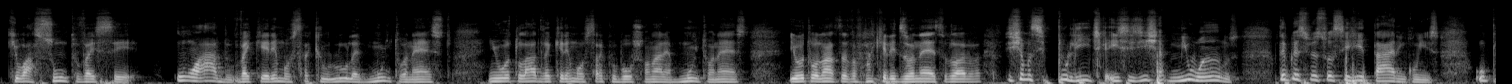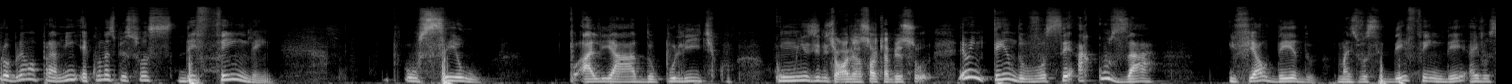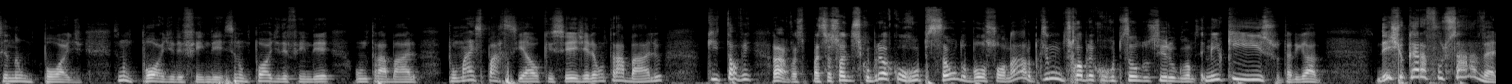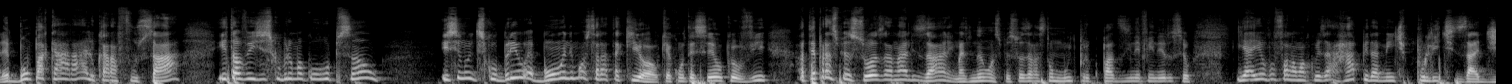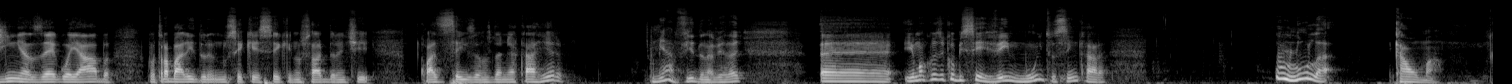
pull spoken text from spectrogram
que o assunto vai ser um lado vai querer mostrar que o Lula é muito honesto, e o outro lado vai querer mostrar que o Bolsonaro é muito honesto, e o outro lado vai falar que ele é desonesto. Vai... Isso chama-se política, isso existe há mil anos. Não tem que as pessoas se irritarem com isso. O problema para mim é quando as pessoas defendem o seu aliado político com unhas e dizem: olha só que absurdo. Eu entendo você acusar enfiar o dedo, mas você defender, aí você não pode. Você não pode defender, você não pode defender um trabalho, por mais parcial que seja, ele é um trabalho que talvez. Ah, mas você só descobriu a corrupção do Bolsonaro? Por que você não descobre a corrupção do Ciro Gomes? É meio que isso, tá ligado? Deixa o cara fuçar, velho. É bom pra caralho o cara fuçar e talvez descobrir uma corrupção. E se não descobriu, é bom ele mostrar, tá aqui, ó, o que aconteceu, o que eu vi, até para as pessoas analisarem. Mas não, as pessoas elas estão muito preocupadas em defender o seu. E aí eu vou falar uma coisa rapidamente politizadinha, Zé Goiaba. Eu trabalhei no CQC, quem não sabe, durante quase seis anos da minha carreira, minha vida, na verdade. É... E uma coisa que eu observei muito, assim, cara, o Lula, calma,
